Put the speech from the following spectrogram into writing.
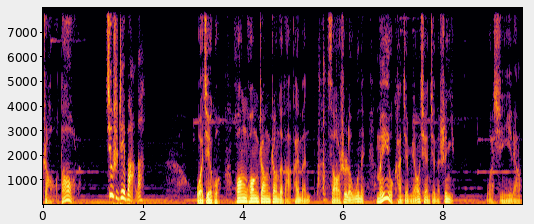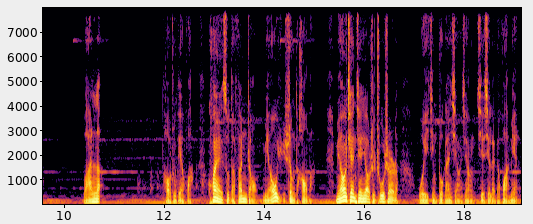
找到了，就是这把了。我接过，慌慌张张地打开门，扫视了屋内，没有看见苗倩倩的身影。我心一凉，完了。掏出电话，快速地翻找苗雨胜的号码。苗倩倩要是出事了，我已经不敢想象接下来的画面了。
